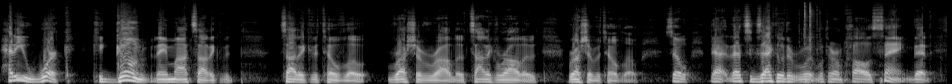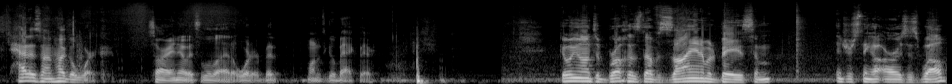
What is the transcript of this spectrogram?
How do you work? Kigon v'nei mat tzadik v'tovlo. Russia Varalo, Tzadik Varalo, Russia Vitovlo. So that, that's exactly what the, what the Ramchal is saying. That how does Anhaga work? Sorry, I know it's a little out of order, but wanted to go back there. Going on to Brachas Daf Zayin Amud Beis, some interesting hours as well.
